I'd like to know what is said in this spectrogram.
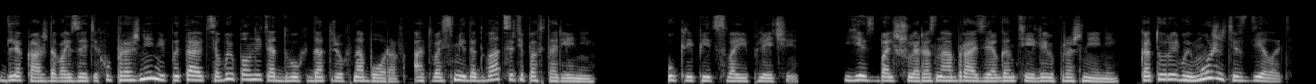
Для каждого из этих упражнений пытаются выполнить от 2 до 3 наборов, от 8 до 20 повторений. Укрепить свои плечи. Есть большое разнообразие гантелей и упражнений, которые вы можете сделать,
